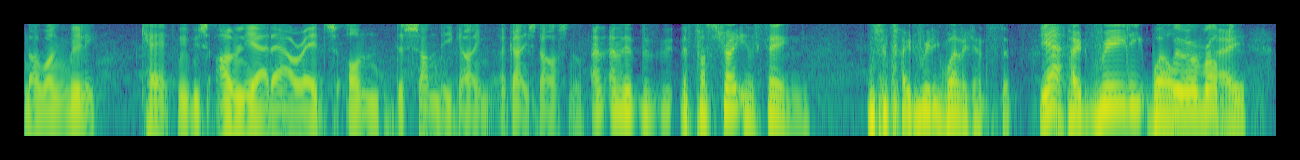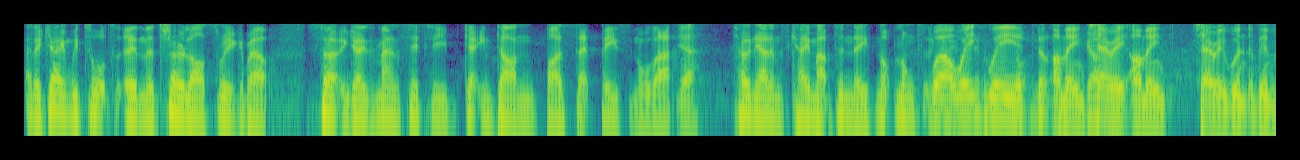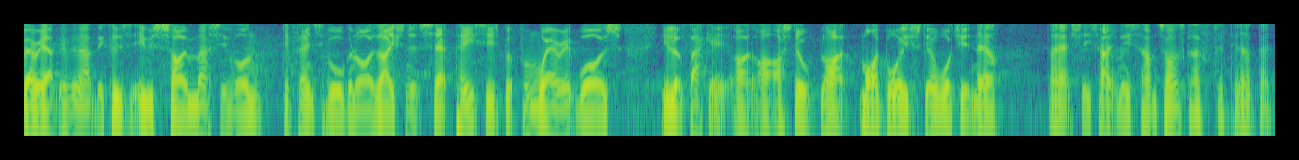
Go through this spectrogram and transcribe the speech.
no one really cared. We was only had our heads on the Sunday game against Arsenal. And, and the, the, the frustrating thing was we played really well against them. Yeah. We played really well. We were robbed. today. And again, we talked in the show last week about certain games, Man City getting done by a set piece and all that. Yeah. Tony Adams came up, didn't he? Not long to Well, we, typical- we not- not I mean. Terry. I mean Terry wouldn't have been very happy with that because he was so massive on defensive organisation at set pieces. But from where it was, you look back at it. I, I, I still like my boys still watch it now. They actually say to me sometimes, "Go flipping out, Dad,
